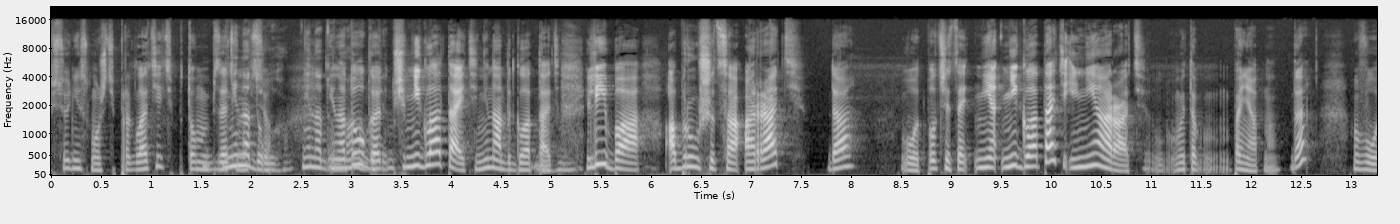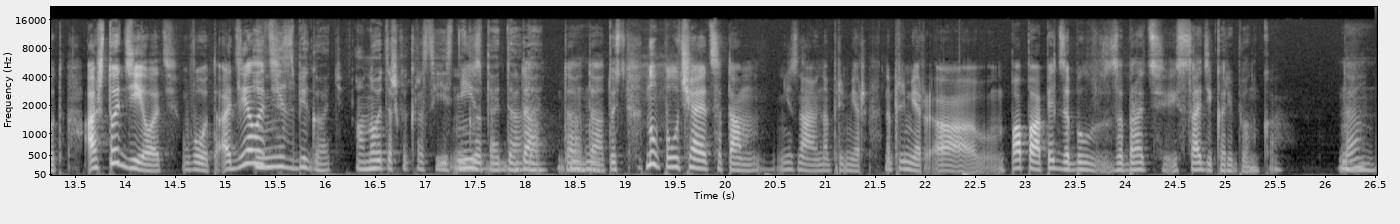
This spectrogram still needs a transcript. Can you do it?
все не сможете проглотить, потом обязательно всё. Ненадолго. Ненадолго. Ненадолго. оно В общем, не глотайте, не надо глотать. Мгм. Либо обрушиться, орать, да, Вот, получается, не, не глотать и не орать. Это понятно, да? Вот. А что делать? Вот. А делать... И не избегать. А, ну это же как раз есть не, не глотать, да. Да, да, да, угу. да. То есть, ну, получается там, не знаю, например, например, а, папа опять забыл забрать из садика ребенка, да? Угу.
